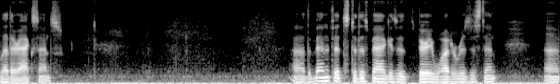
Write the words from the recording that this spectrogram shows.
leather accents. Uh, the benefits to this bag is it's very water resistant. Uh,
